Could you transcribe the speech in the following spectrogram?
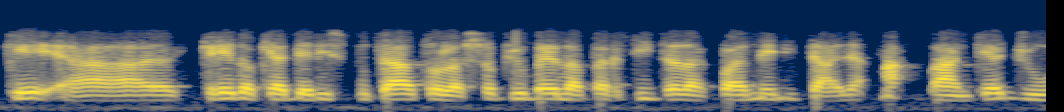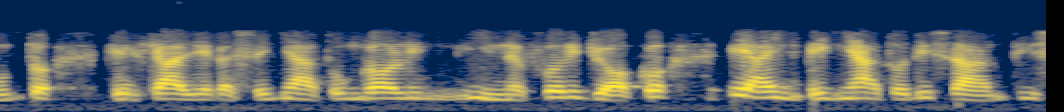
che uh, credo che abbia disputato la sua più bella partita da quando è in Italia, ma va anche aggiunto che il Cagliari ha segnato un gol in, in fuorigioco e ha impegnato De Santis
